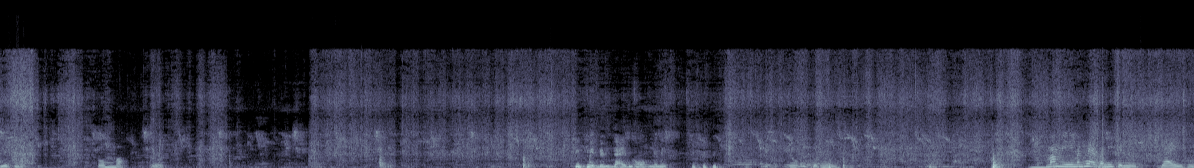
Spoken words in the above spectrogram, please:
เริ่มได้หาเม็ดนะต้มบ่เออไม่ดึงใหญ่มันออกไงนี่เดี๋ยวจุดหนึ่งมามีมันแทบจะมีเป็นใหญ่คุณ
